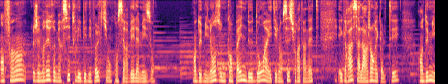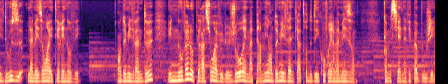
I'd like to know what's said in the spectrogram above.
Enfin, j'aimerais remercier tous les bénévoles qui ont conservé la maison. En 2011, une campagne de dons a été lancée sur Internet et grâce à l'argent récolté, en 2012, la maison a été rénovée. En 2022, une nouvelle opération a vu le jour et m'a permis en 2024 de découvrir la maison, comme si elle n'avait pas bougé.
